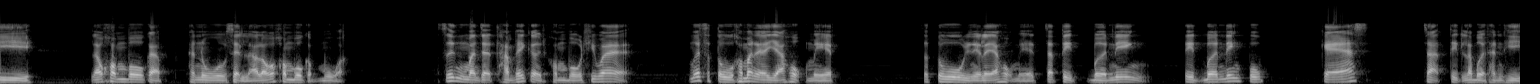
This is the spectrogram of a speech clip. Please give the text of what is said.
ดี แล้วคอมโบกับ ธนูเสร็จแล้วเราก็คอมโบกับหมวก ซึ่งมันจะทำให้เกิดคอมโบที่ว่าเมื่อศัตรูเข้ามาในระยะ 6 เมตรศัตรูอยู่ในระยะ 6 เมตร จะติดเบ r ร์นิ่งติดเบ r ร์นิ่งปุ๊บ แก๊สจะติดระเบิดทันที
